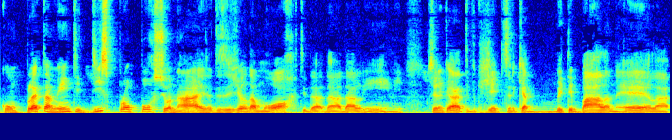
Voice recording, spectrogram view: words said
completamente desproporcionais, né, desejando a morte da, da, da Aline, sendo que ah, teve gente dizendo que ia meter bala nela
